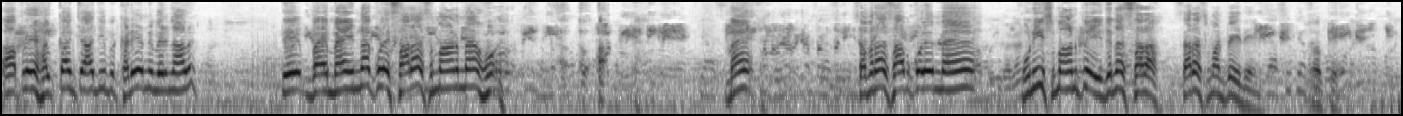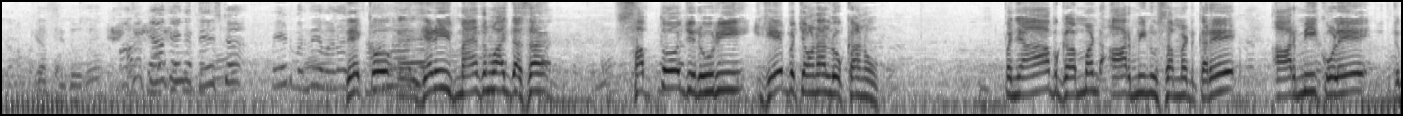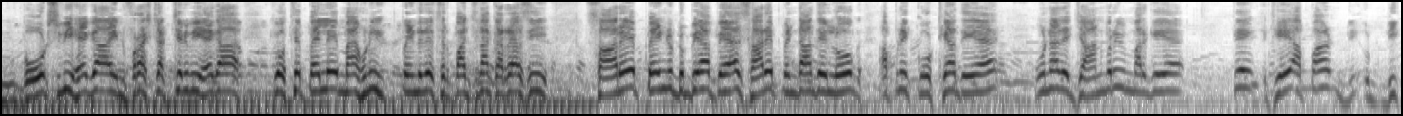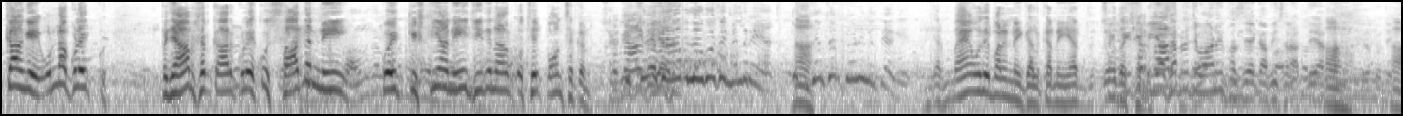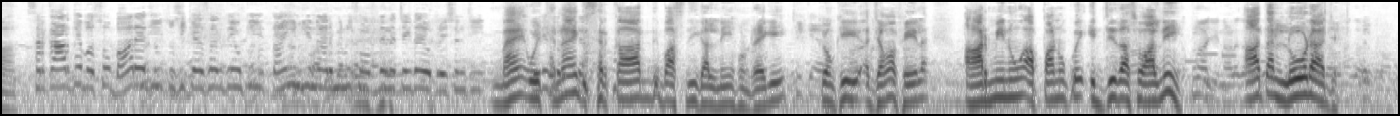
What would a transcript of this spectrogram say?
ਆਪਣੇ ਹਲਕਾ ਇੰਚਾਰਜ ਜੀ ਖੜੇ ਨੇ ਮੇਰੇ ਨਾਲ ਤੇ ਮੈਂ ਮੈਂ ਇਹਨਾਂ ਕੋਲੇ ਸਾਰਾ ਸਮਾਨ ਮੈਂ ਹੁਣ- ਮੈਂ ਸਮਰਾ ਸਾਹਿਬ ਕੋਲੇ ਮੈਂ ਹੁਣੀ ਸਮਾਨ ਭੇਜ ਦੇਣਾ ਸਾਰਾ ਸਾਰਾ ਸਮਾਨ ਭੇਜ ਦੇਣਾ ਓਕੇ आप क्या कहेंगे देश का पेट भरने वाला ਦੇਖੋ ਜਿਹੜੀ ਮੈਂ ਤੁਹਾਨੂੰ ਅੱਜ ਦੱਸਾਂ ਸਭ ਤੋਂ ਜ਼ਰੂਰੀ ਜੇ ਬਚਾਉਣਾ ਲੋਕਾਂ ਨੂੰ ਪੰਜਾਬ ਗਵਰਨਮੈਂਟ ਆਰਮੀ ਨੂੰ ਸਬਮਿਟ ਕਰੇ ਆਰਮੀ ਕੋਲੇ ਬੋਟਸ ਵੀ ਹੈਗਾ ਇਨਫਰਾਸਟ੍ਰਕਚਰ ਵੀ ਹੈਗਾ, ਕਿ ਉੱਥੇ ਪਹਿਲੇ ਮੈਂ ਹੁਣੀ ਪਿੰਡ ਦੇ ਸਰਪੰਚ ਨਾਲ ਕਰ ਰਿਹਾ ਸੀ। ਸਾਰੇ ਪਿੰਡ ਡੁੱਬਿਆ ਪਿਆ ਸਾਰੇ ਪਿੰਡਾਂ ਦੇ ਲੋਕ ਆਪਣੇ ਕੋਠਿਆਂ ਤੇ ਹੈ, ਉਹਨਾਂ ਦੇ ਜਾਨਵਰ ਵੀ ਮਰ ਗਏ ਹੈ। ਤੇ ਜੇ ਆਪਾਂ ਡੀਕਾਂਗੇ, ਉਹਨਾਂ ਕੋਲੇ ਪੰਜਾਬ ਸਰਕਾਰ ਕੋਲੇ ਕੋਈ ਸਾਧਨ ਨਹੀਂ ਕੋਈ ਕਿਸ਼ਤੀਆਂ ਨਹੀਂ ਜਿਹਦੇ ਨਾਲ ਉੱਥੇ ਪਹੁੰਚ ਸਕਣ। ਮੈਂ ਉਹਦੇ ਬਾਰੇ ਨਹੀਂ ਗੱਲ ਕਰਨੀ ਯਾਰ ਉਹ ਤਾਂ ਸਰਕਾਰ ਜਵਾਨ ਵੀ ਫਸੇ ਕਾਫੀ ਸਰਾਤੇ ਆ। ਹਾਂ ਹਾਂ। ਸਰਕਾਰ ਦੇ ਵੱਸੋਂ ਬਾਹਰ ਹੈ ਜੀ ਤੁਸੀਂ ਕਹਿ ਸਕਦੇ ਹੋ ਕਿ ਤਾਂ ਹੀ ਇੰਡੀਅਨ ਆਰਮੀ ਨੂੰ ਸੌਂਪ ਦੇਣਾ ਚਾਹੀਦਾ ਹੈ ਆਪਰੇਸ਼ਨ ਜੀ। ਮੈਂ ਉਹ ਕਹਿਣਾ ਕਿ ਸਰਕਾਰ ਦੇ ਵੱਸ ਦੀ ਗੱਲ ਨਹੀਂ ਹੁਣ ਰਹਿ ਗਈ ਕਿਉਂਕਿ ਜਮਾ ਫੇਲ ਆਰਮੀ ਨੂੰ ਆਪਾਂ ਨੂੰ ਕੋਈ ਇੱਜ਼ਤ ਦਾ ਸਵਾਲ ਨਹੀਂ। ਆ ਤਾਂ ਲੋੜ ਅੱਜ।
